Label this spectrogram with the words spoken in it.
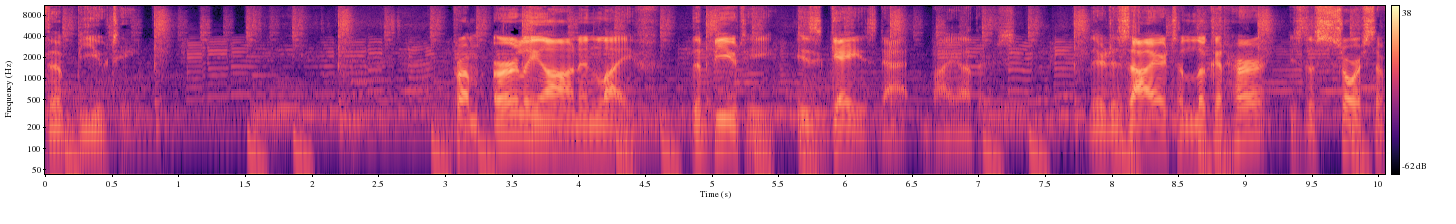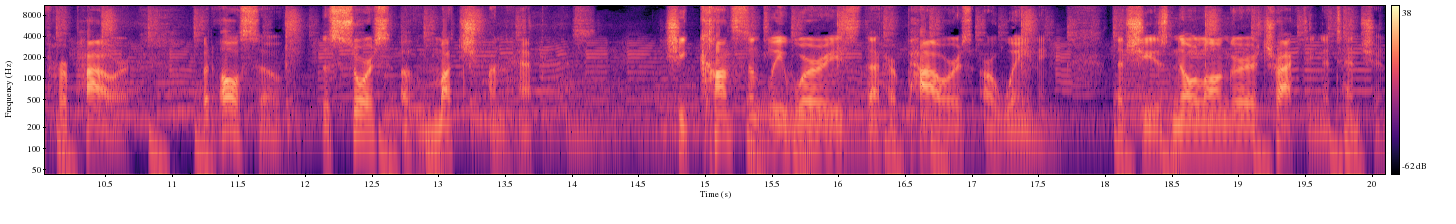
The beauty. From early on in life, the beauty is gazed at by others. Their desire to look at her is the source of her power, but also the source of much unhappiness. She constantly worries that her powers are waning, that she is no longer attracting attention.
